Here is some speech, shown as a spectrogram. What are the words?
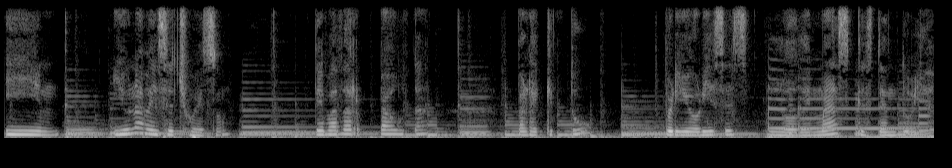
Y, y una vez hecho eso, te va a dar pauta para que tú priorices lo demás que está en tu vida.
